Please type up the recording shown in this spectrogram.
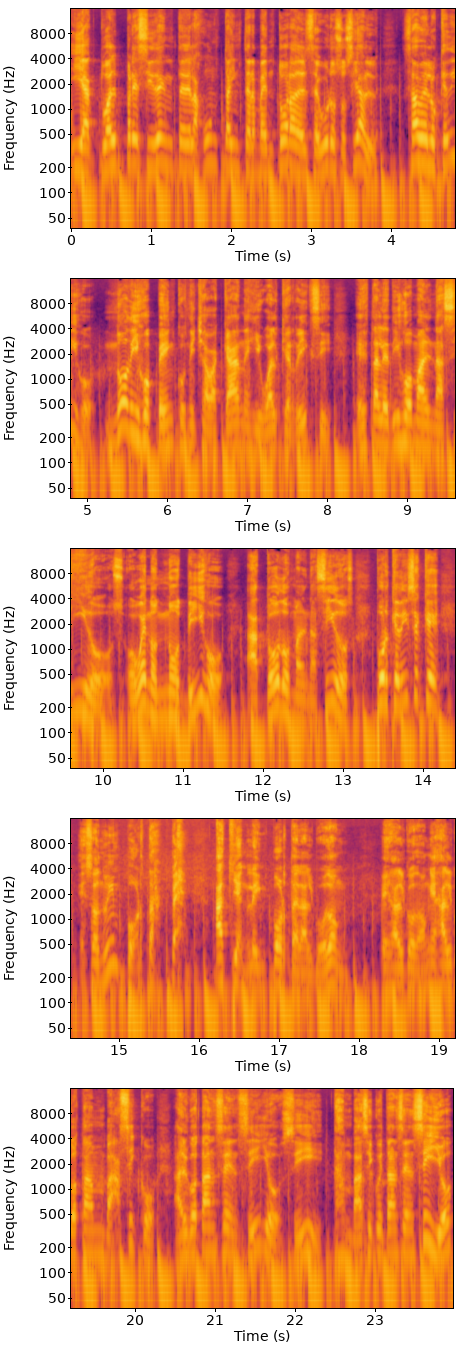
y actual presidente de la Junta Interventora del Seguro Social. ¿Sabe lo que dijo? No dijo pencos ni chabacanes igual que Rixi. Esta le dijo malnacidos. O bueno, no dijo a todos malnacidos. Porque dice que eso no importa. ¿A quién le importa el algodón? El algodón es algo tan básico, algo tan sencillo, sí, tan básico y tan sencillo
